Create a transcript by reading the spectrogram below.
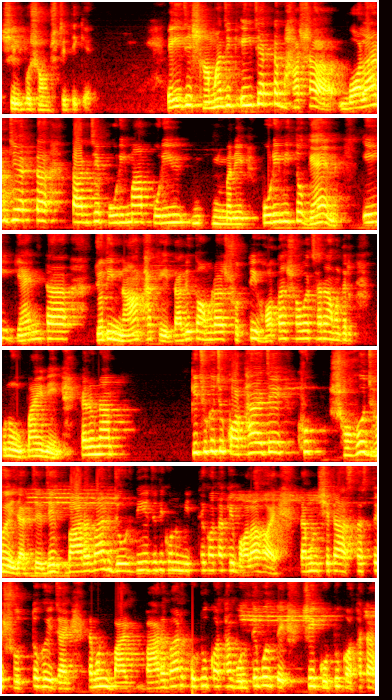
শিল্প সংস্কৃতিকে। এই যে সামাজিক, এই যে একটা ভাষা, বলার যে একটা তার যে পরিমাপ পরি মানে পরিমিত জ্ঞান, এই জ্ঞানটা যদি না থাকে তাহলে তো আমরা সত্যি হতাশ হওয়া ছাড়া আমাদের কোনো উপায় নেই। কেননা কিছু কিছু কথা যে খুব সহজ হয়ে যাচ্ছে যে বারবার জোর দিয়ে যদি কোনো মিথ্যে কথাকে বলা হয় তেমন সেটা আস্তে আস্তে সত্য হয়ে যায় তেমন বারবার কটু কথা বলতে বলতে সেই কটু কথাটা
